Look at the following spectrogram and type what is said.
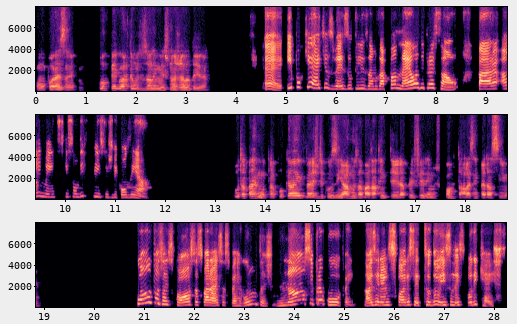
Como, por exemplo, por que guardamos os alimentos na geladeira? É, e por que é que às vezes utilizamos a panela de pressão para alimentos que são difíceis de cozinhar? Outra pergunta: por que ao invés de cozinharmos a batata inteira, preferimos cortá-las em pedacinhos? Quanto às respostas para essas perguntas, não se preocupem, nós iremos esclarecer tudo isso nesse podcast.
